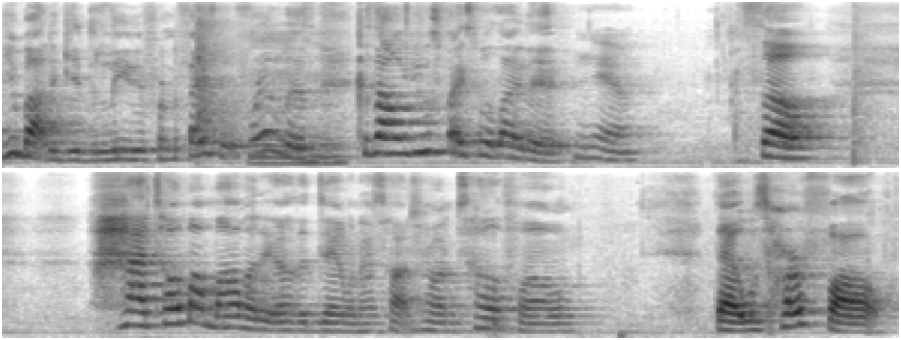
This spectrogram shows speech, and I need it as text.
you about to get deleted from the Facebook friend list mm-hmm. because I don't use Facebook like that. Yeah. So I told my mama the other day when I talked to her on the telephone that it was her fault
